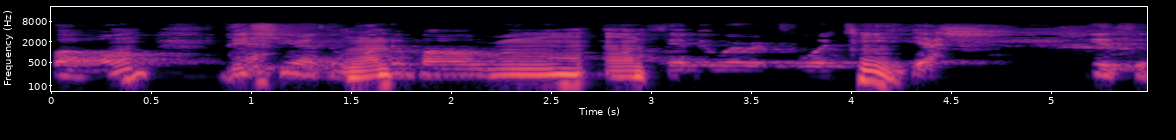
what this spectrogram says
ball this year at the Wonder Ballroom on February 14th. yes It's a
